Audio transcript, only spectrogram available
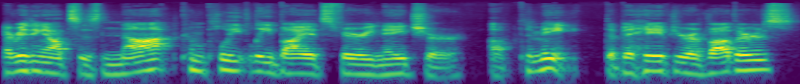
Everything else is not completely by its very nature up to me. The behavior of others,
